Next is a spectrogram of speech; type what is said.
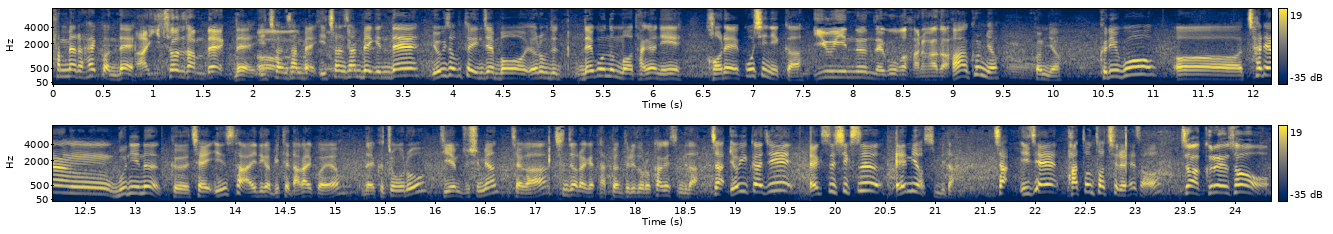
판매를 할 건데 아, 2,300? 네, 어, 2,300, 2,300인데 여기서부터 이제 뭐 여러분들 내고는 뭐 당연히 거래 꽃이니까 이유 있는 내고가 가능하다. 아 그럼요, 어. 그럼요. 그리고 어, 차량 문의는 그 제 인스타 아이디가 밑에 나갈 거예요. 네, 그쪽으로 DM 주시면 제가 친절하게 답변 드리도록 하겠습니다. 자, 여기까지 X6M이었습니다. 자, 이제 바톤 터치를 해서 자, 그래서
